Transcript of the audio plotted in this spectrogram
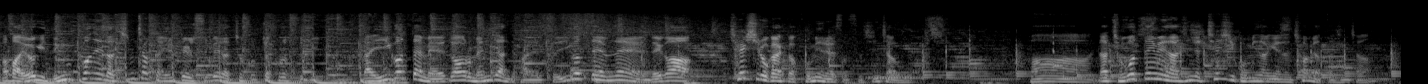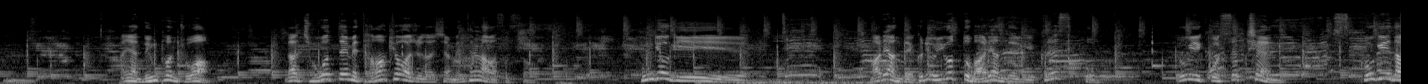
봐봐 여기 능펀에다 침착한 1대1 수비에다 적극적 크로스비. 나 이것 때문에 에드와로 맨디한테 반했어. 이것 때문에 내가 첼시로 갈까 고민을 했었어 진짜로. 아나 저것 때문에 나 진짜 첼시 고민하기에는 처음이었다 진짜. 음. 아니야 능펀 좋아. 나 저것 때문에 다 막혀가지고 나 진짜 멘탈 나갔었어. 공격이 말이 안돼. 그리고 이것도 말이 안 되는 게 크레스포. 여기 있고 세첸. 거기에다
